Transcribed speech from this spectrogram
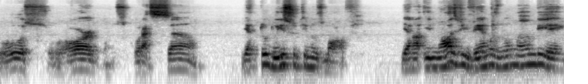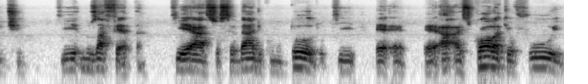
osso, órgãos, coração, e é tudo isso que nos move. E, a, e nós vivemos num ambiente que nos afeta, que é a sociedade como um todo, que é, é, é a, a escola que eu fui,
